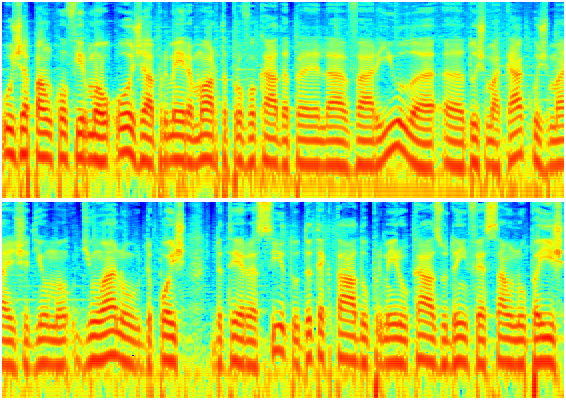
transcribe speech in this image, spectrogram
O Japão confirmou hoje a primeira morte provocada pela varíola uh, dos macacos, mais de, uma, de um ano depois de ter sido detectado o primeiro caso de infecção no país.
